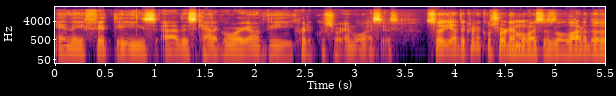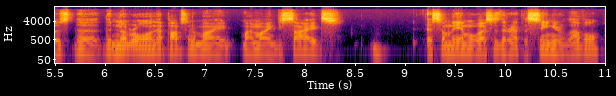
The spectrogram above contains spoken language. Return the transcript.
and they fit these uh, this category of the critical short MOSs? So yeah, the critical short MOSs, is a lot of those. The the number one that pops into my my mind besides uh, some of the MOSs that are at the senior level,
